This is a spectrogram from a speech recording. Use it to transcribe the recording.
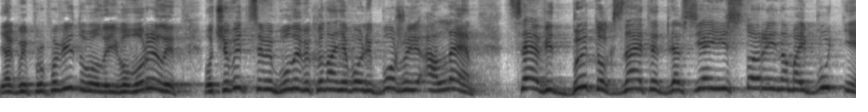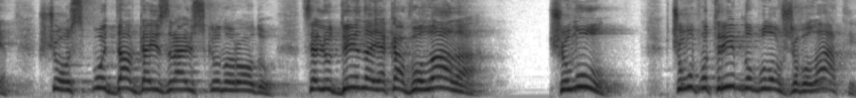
якби проповідували і говорили. Очевидцями були виконання волі Божої, але це відбиток, знаєте, для всієї історії на майбутнє, що Господь дав для ізраїльського народу. Це людина, яка волала. Чому? Чому потрібно було вже волати?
